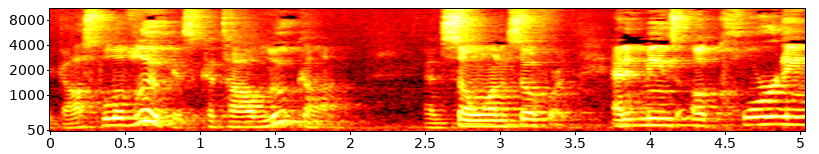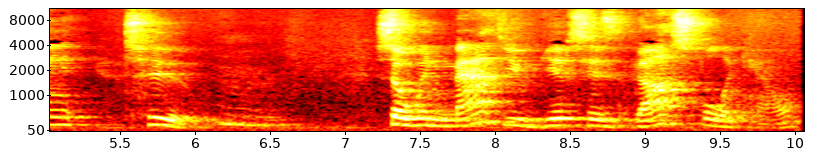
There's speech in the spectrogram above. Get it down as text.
The Gospel of Luke is kata lukon. And so on and so forth. And it means according to. So when Matthew gives his gospel account,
